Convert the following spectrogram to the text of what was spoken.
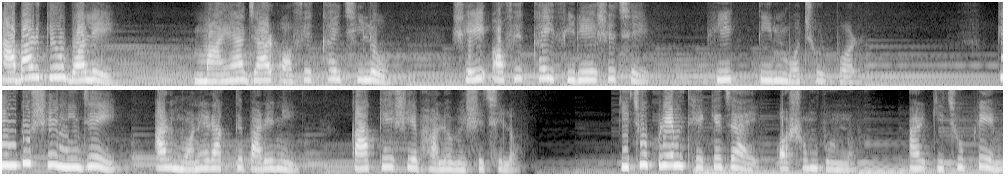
আবার কেউ বলে, মায়া যার অপেক্ষায় ছিল, সেই অপেক্ষায় ফিরে এসেছে ঠিক তিন বছর পর। কিন্তু সে নিজেই আর মনে রাখতে পারেনি কাকে সে ভালোবেসেছিল। কিছু প্রেম থেকে যায় অসম্পূর্ণ, আর কিছু প্রেম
